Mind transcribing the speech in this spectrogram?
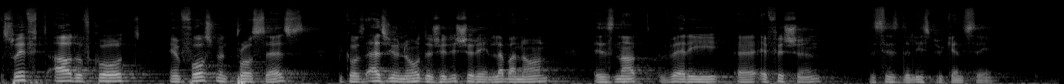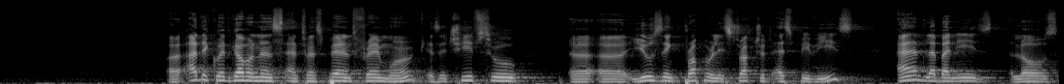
swift out-of-court enforcement process because, as you know, the judiciary in Lebanon is not very uh, efficient. This is the least we can say. Uh, adequate governance and transparent framework is achieved through Uh, uh, using properly structured SPVs, and Lebanese laws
